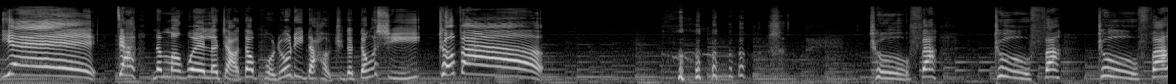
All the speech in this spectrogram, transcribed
耶！加，那么为了找到普鲁里的好吃的东西，出发！出发！出发！出发！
